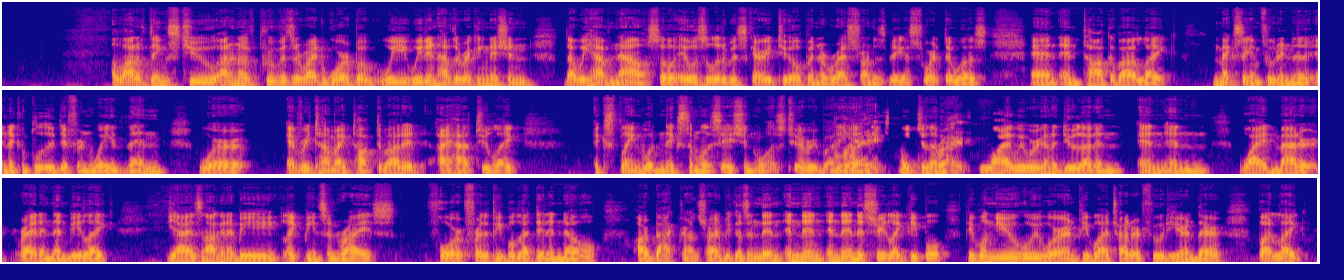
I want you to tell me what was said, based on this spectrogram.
a lot of things to I don't know if prove is the right word, but we we didn't have the recognition that we have now. So it was a little bit scary to open a restaurant as big as Suerte was, and and talk about like Mexican food in a in a completely different way then, where every time I talked about it, I had to like explain what nixtamalization was to everybody Right. and explain to them Right. why we were going to do that and and and why it mattered, right? And then be like, yeah, it's not going to be like beans and rice for for the people that didn't know our backgrounds, right? Because in the in the in the industry, like people people knew who we were and people had tried our food here and there, but like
